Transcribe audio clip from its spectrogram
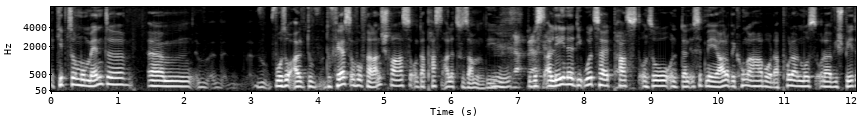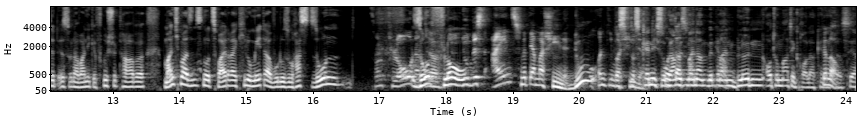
es gibt so Momente, ähm, wo so alt- du, du fährst irgendwo auf einer Landstraße und da passt alle zusammen. Die, Mhm. du bist alleine, die Uhrzeit passt und so und dann ist es mir egal, ob ich Hunger habe oder pullern muss oder wie spät es ist oder wann ich gefrühstückt habe. Manchmal sind es nur zwei, drei Kilometer, wo du so hast, so ein So ein Flow. So ein das- Flow. Du bist eins mit der Maschine. Du und die Das, Maschine. das kenne ich sogar das mit, meiner, mit genau. meinem blöden Automatikroller. Genau. Ich das, ja.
